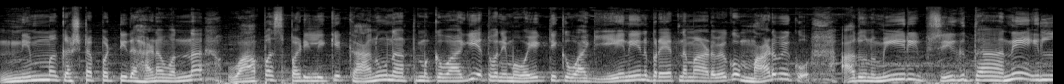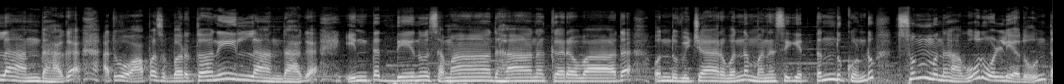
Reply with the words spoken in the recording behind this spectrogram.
ನಿಮ್ಮ ಕಷ್ಟಪಟ್ಟಿದ ಹಣವನ್ನು ವಾಪಸ್ ಪಡಿಲಿಕ್ಕೆ ಕಾನೂನಾತ್ಮಕವಾಗಿ ಅಥವಾ ನಿಮ್ಮ ವೈಯಕ್ತಿಕವಾಗಿ ಏನೇನು ಪ್ರಯತ್ನ ಮಾಡಬೇಕು ಮಾಡಬೇಕು, ಅದನ್ನು ಮೀರಿ ಸಿಗ್ತಾನೇ ಇಲ್ಲ ಅಂದಾಗ ಅಥವಾ ವಾಪಸ್ ಬರ್ತಾನೇ ಇಲ್ಲ ಅಂದಾಗ ಇಂಥದ್ದೇನೋ ಸಮಾಧಾನಕರವಾದ ಒಂದು ವಿಚಾರವನ್ನು ಮನಸ್ಸಿಗೆ ತಂದುಕೊಂಡು ಸುಮ್ಮನಾಗುವುದು ಒಳ್ಳೆಯದು ಅಂತ.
